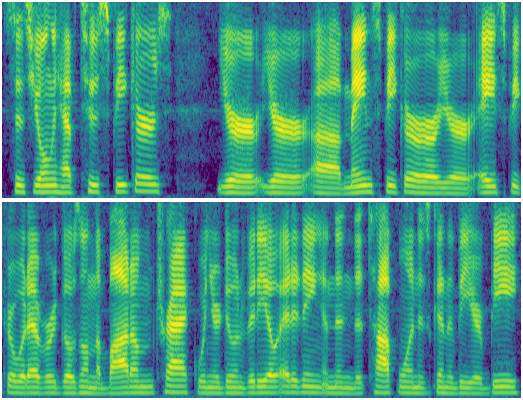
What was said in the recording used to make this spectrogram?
since you only have two speakers, your your uh, main speaker or your A speaker, whatever, goes on the bottom track when you're doing video editing, and then the top one is going to be your B,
